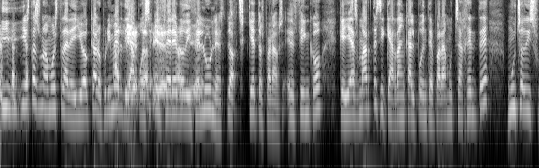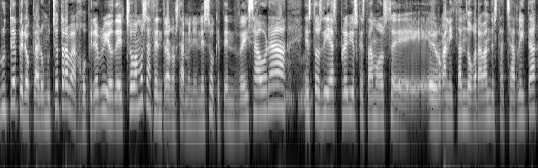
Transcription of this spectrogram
y, esta es una muestra de ello. Claro, primer día, pues el cerebro dice lunes, no, quietos parados, el 5, que ya es martes y que arranca el puente para mucha gente, mucho disfrute, pero claro, mucho trabajo previo. De hecho, vamos a centrarnos también en eso, que tendréis ahora estos días previos que estamos eh, organizando, grabando esta charlita,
